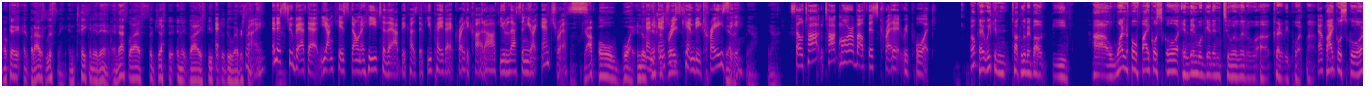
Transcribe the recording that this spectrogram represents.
Okay. And, but I was listening and taking it in. And that's what I've suggested and advised people to do ever since. Right. And it's too bad that young kids don't heed to that because if you pay that credit card off, you lessen your interest. Mm-hmm. Yup. Oh boy. And those And interest, interest, rates. can be yeah, crazy. yeah, yeah. So talk talk more about this credit report. Okay, we can talk a little bit about the uh, wonderful FICO score, and then we'll get into a little uh, credit report. Okay. FICO score,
